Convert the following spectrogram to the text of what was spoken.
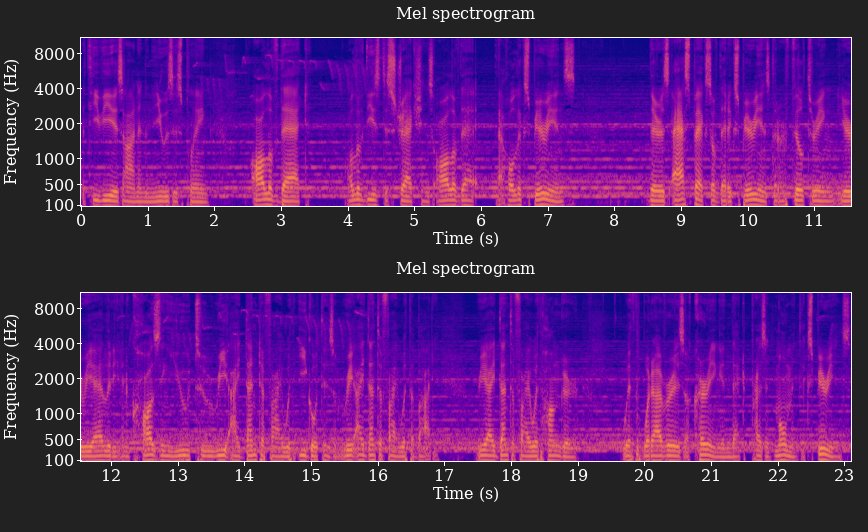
the TV is on and the news is playing. All of that, all of these distractions, all of that that whole experience there's aspects of that experience that are filtering your reality and causing you to re-identify with egotism re-identify with the body re-identify with hunger with whatever is occurring in that present moment experience.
